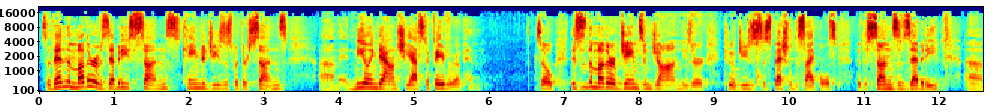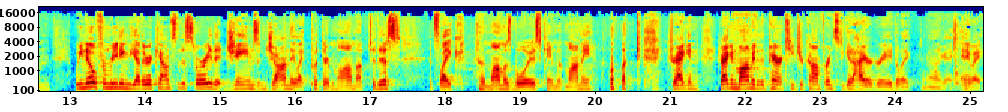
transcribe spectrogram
So then the mother of Zebedee's sons came to Jesus with her sons, um, and kneeling down, she asked a favor of him. So this is the mother of James and John. These are two of Jesus' special disciples. They're the sons of Zebedee. Um, we know from reading the other accounts of the story that James and John, they like put their mom up to this. It's like the mama's boys came with mommy, like dragging, dragging mommy to the parent teacher conference to get a higher grade. Like, okay. Anyway,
